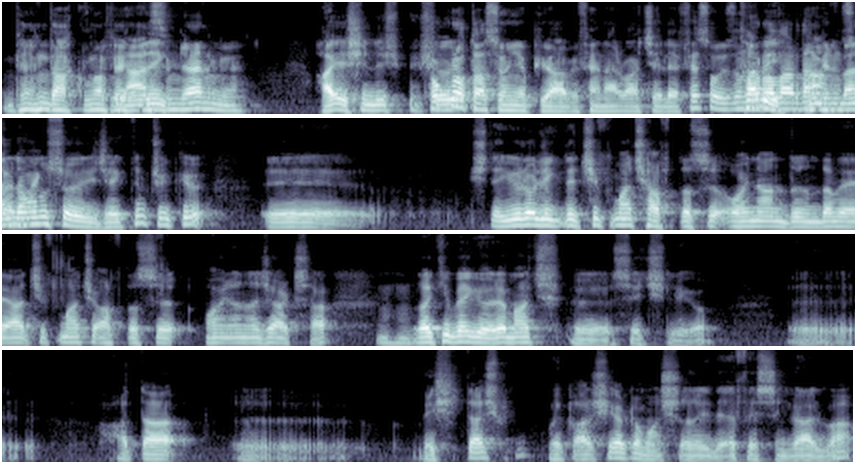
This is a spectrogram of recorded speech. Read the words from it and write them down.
Benim de aklıma pek Yani- isim gelmiyor. hayır şimdi ş- Çok şöyle- rotasyon yapıyor abi Fenerbahçe ile Efes. O yüzden Tabii. oralardan Ha, birini ben söylemek. de onu söyleyecektim. Çünkü e, işte Euroleague'de çift maç haftası oynandığında veya çift maç haftası oynanacaksa rakibe göre maç e, seçiliyor. E, hatta e, Beşiktaş ve Karşıyaka maçlarıydı Efes'in galiba.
